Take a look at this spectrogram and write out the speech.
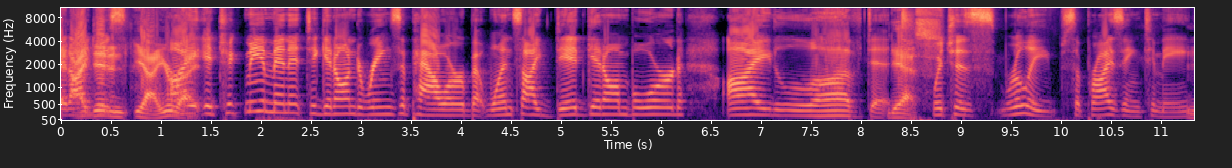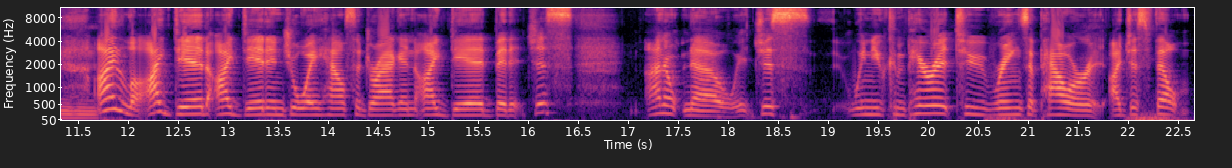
did. I, I, didn't. just- Yeah, you're I- right. it took me a minute to get on to Rings of Power, but once I did get on board, I loved it. Yes. Mm-hmm. which is really surprising to me. I lo- I did. I did enjoy House of Dragon. I did, but it just, I don't know. It just. When you compare it to Rings of Power, I just felt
